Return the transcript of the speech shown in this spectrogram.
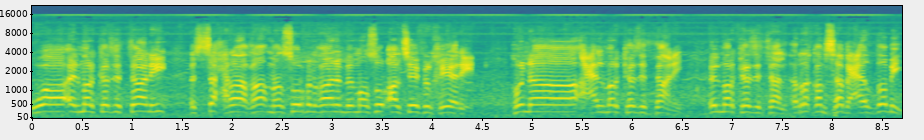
والمركز الثاني السحرة منصور بن غانم بن منصور آل سيف الخيارين هنا على المركز الثاني. المركز الثالث الرقم سبعة الظبي.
